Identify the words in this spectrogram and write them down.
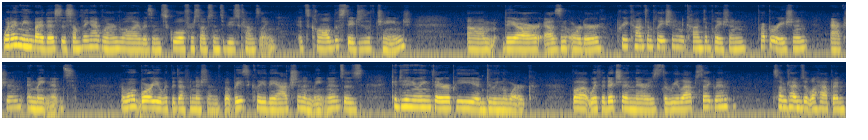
What I mean by this is something I've learned while I was in school for substance abuse counseling. It's called the stages of change, um, they are as an order pre contemplation, contemplation, preparation, action, and maintenance. I won't bore you with the definitions, but basically, the action and maintenance is continuing therapy and doing the work. But with addiction, there is the relapse segment. Sometimes it will happen,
